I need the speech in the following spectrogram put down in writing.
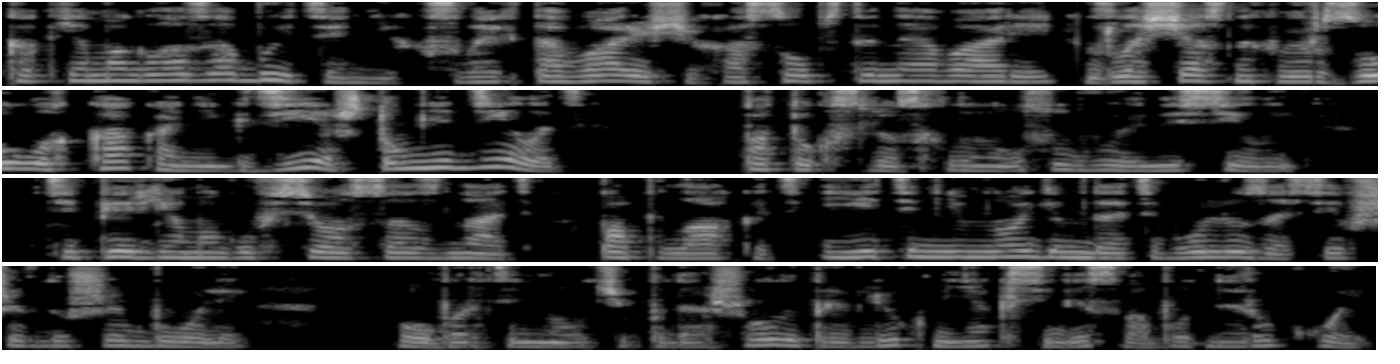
Как я могла забыть о них, своих товарищах, о собственной аварии, злосчастных верзулах, как они, где, что мне делать? Поток слез хлынул с удвоенной силой. Теперь я могу все осознать, поплакать и этим немногим дать волю засевшей в душе боли. Оборотень молча подошел и привлек меня к себе свободной рукой,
